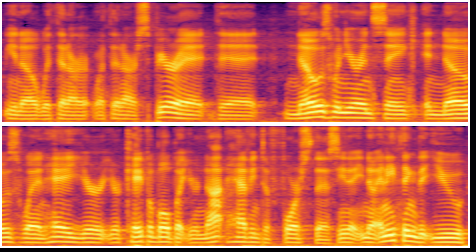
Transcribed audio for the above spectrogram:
you know within our within our spirit that knows when you're in sync and knows when hey you're you're capable but you're not having to force this you know you know anything that you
